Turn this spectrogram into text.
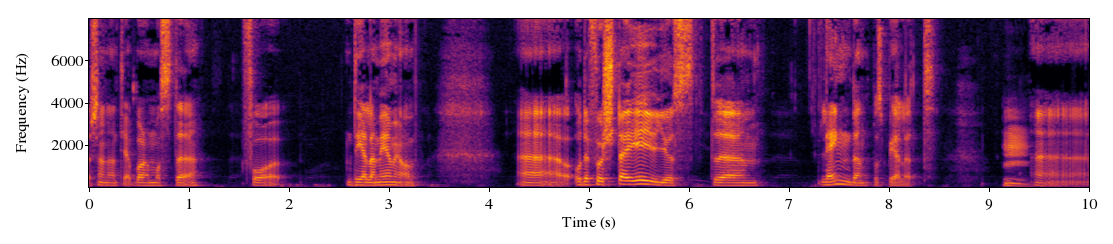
känner att jag bara måste få dela med mig av. Eh, och det första är ju just eh, längden på spelet. Mm. Eh,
